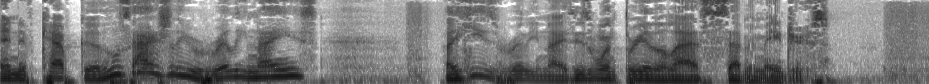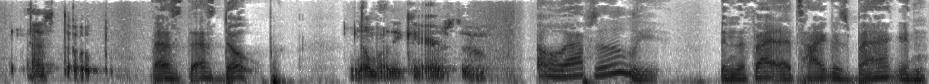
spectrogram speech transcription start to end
And if Koepka, who's actually really nice, like he's really nice. He's won three of the last seven majors. That's dope. That's that's dope. Nobody cares though. Oh, absolutely. And the fact that Tiger's back and,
